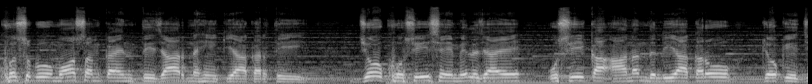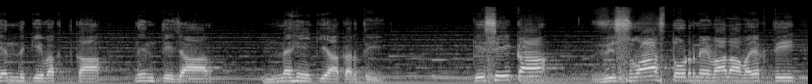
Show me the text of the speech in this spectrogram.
खुशबू मौसम का इंतज़ार नहीं किया करती। जो खुशी से मिल जाए, उसी का आनंद लिया करो, क्योंकि ज़िंदगी वक्त का इंतज़ार नहीं किया करती। किसी का विश्वास तोड़ने वाला व्यक्ति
